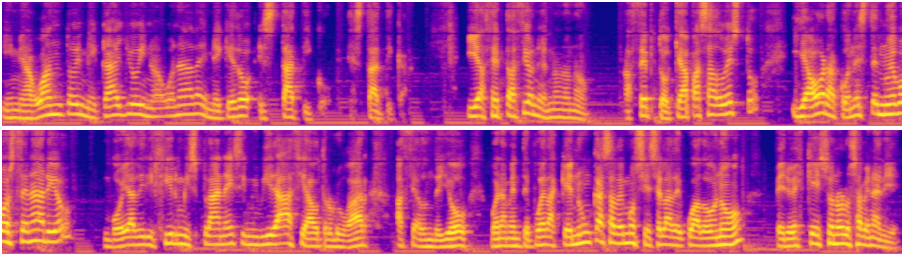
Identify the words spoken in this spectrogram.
y me aguanto y me callo y no hago nada y me quedo estático, estática. Y aceptación es no, no, no. Acepto que ha pasado esto y ahora con este nuevo escenario voy a dirigir mis planes y mi vida hacia otro lugar, hacia donde yo buenamente pueda, que nunca sabemos si es el adecuado o no, pero es que eso no lo sabe nadie.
